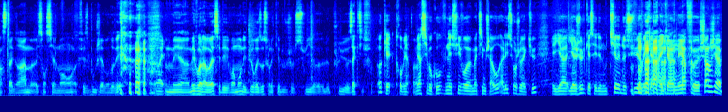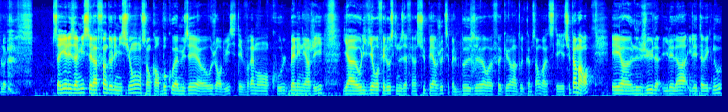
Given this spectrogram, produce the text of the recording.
Instagram euh, essentiellement, euh, Facebook j'ai abandonné. Ouais. mais, euh, mais voilà, ouais, c'est vraiment les deux réseaux sur lesquels je suis euh, le plus actif. Ok, trop bien. Voilà. Merci beaucoup. Venez suivre Maxime Chao, allez sur Jeux Actu. Et il y, a- il y a Jules qui essaye de nous tirer dessus avec un, avec un euh, chargé à bloc. Ça y est les amis, c'est la fin de l'émission. On s'est encore beaucoup amusé euh, aujourd'hui. C'était vraiment cool, belle énergie. Il y a Olivier Rofelos qui nous a fait un super jeu qui s'appelle Buzzer euh, Fucker, un truc comme ça. Enfin, C'était super marrant. Et euh, le Jules, il est là, il est avec nous.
